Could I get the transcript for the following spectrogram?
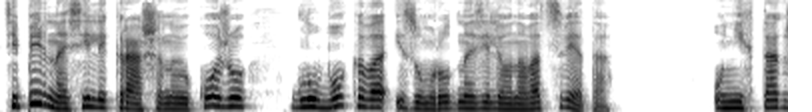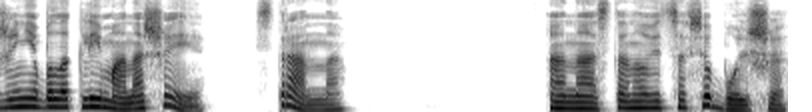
теперь носили крашеную кожу глубокого изумрудно-зеленого цвета. У них также не было клейма на шее. Странно. Она становится все больше,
